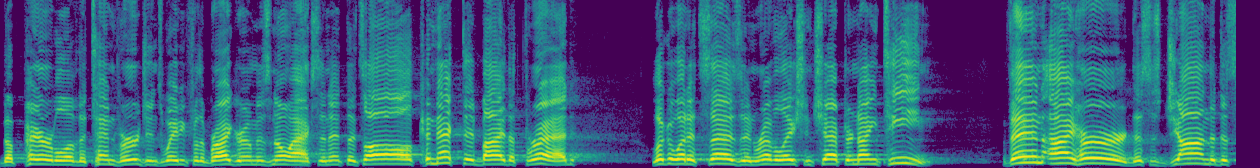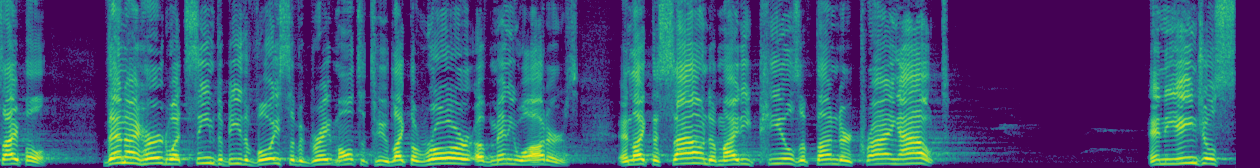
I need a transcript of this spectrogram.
the parable of the 10 virgins waiting for the bridegroom is no accident. It's all connected by the thread. Look at what it says in Revelation chapter 19. Then I heard, this is John the disciple, Then I heard what seemed to be the voice of a great multitude, like the roar of many waters, and like the sound of mighty peals of thunder, crying out. And the angels,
